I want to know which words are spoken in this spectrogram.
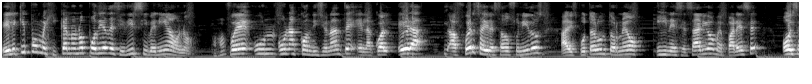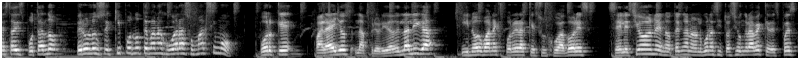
El equipo mexicano no podía decidir si venía o no. Fue un, una condicionante en la cual era a fuerza ir a Estados Unidos a disputar un torneo innecesario, me parece. Hoy se está disputando, pero los equipos no te van a jugar a su máximo. Porque para ellos la prioridad es la liga y no van a exponer a que sus jugadores se lesionen o tengan alguna situación grave que después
